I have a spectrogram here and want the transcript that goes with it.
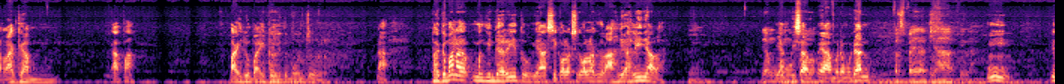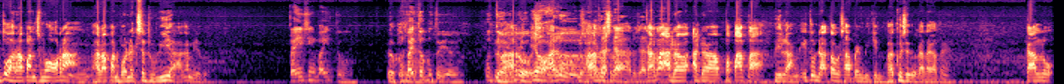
ragam apa? Paido-paido itu muncul. Nah, bagaimana menghindari itu? Ya psikolog-psikolog itu ahli-ahlinya lah Hmm. Ya, yang bisa ya mudah-mudahan Persebaya hati-hati lah. hmm, itu harapan semua orang, harapan bonek sedunia kan itu. Pricing pak itu. Pak itu kudu ya. Kudu harus. Yo, harus. Loh, Harus harus, ada, harus ada. Karena ada ada pepatah bilang itu tidak tahu siapa yang bikin bagus itu kata-katanya. Kalau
